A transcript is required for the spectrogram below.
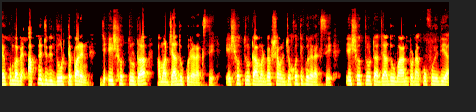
এরকমভাবে আপনি যদি দৌড়তে পারেন যে এই শত্রুটা আমার জাদু করে রাখছে এই শত্রুটা আমার ব্যবসা বাণিজ্য ক্ষতি করে রাখছে, এই শত্রুটা জাদু বা আন্টনা কুফুরি দিয়া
